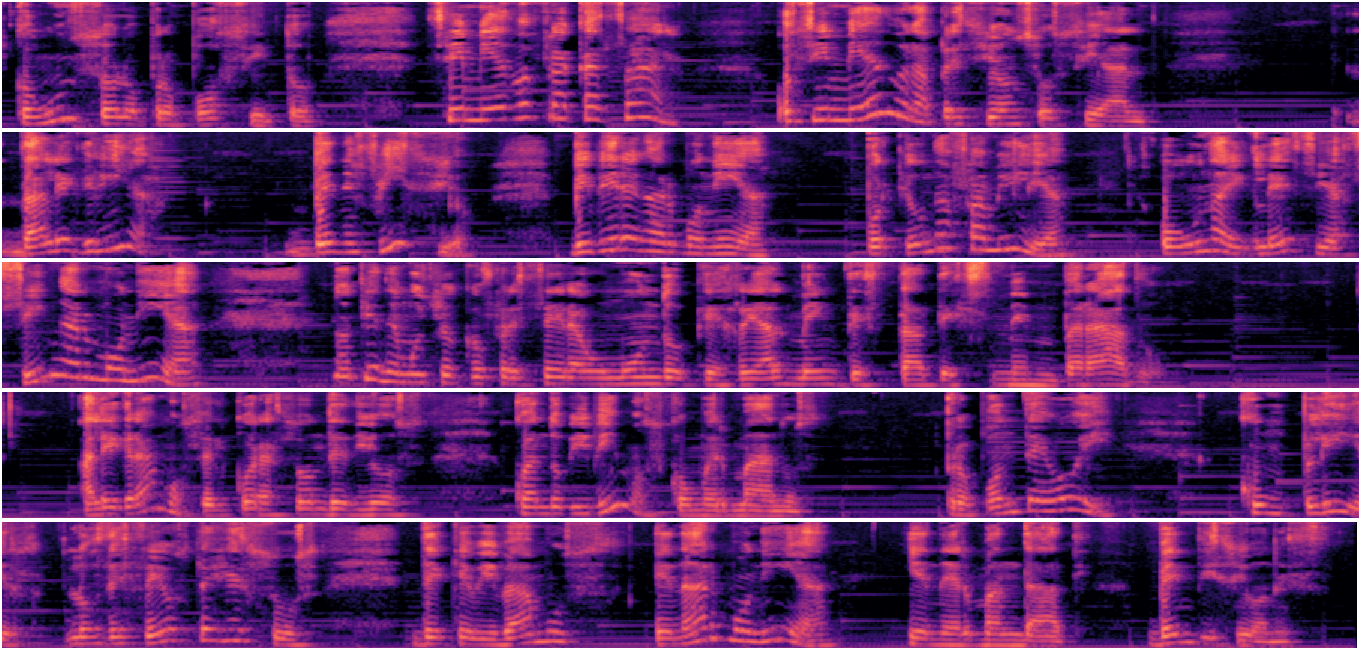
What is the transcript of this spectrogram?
con un solo propósito, sin miedo a fracasar o sin miedo a la presión social. Da alegría beneficio vivir en armonía, porque una familia o una iglesia sin armonía no tiene mucho que ofrecer a un mundo que realmente está desmembrado. Alegramos el corazón de Dios cuando vivimos como hermanos. Proponte hoy cumplir los deseos de Jesús de que vivamos en armonía y en hermandad. Bendiciones.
